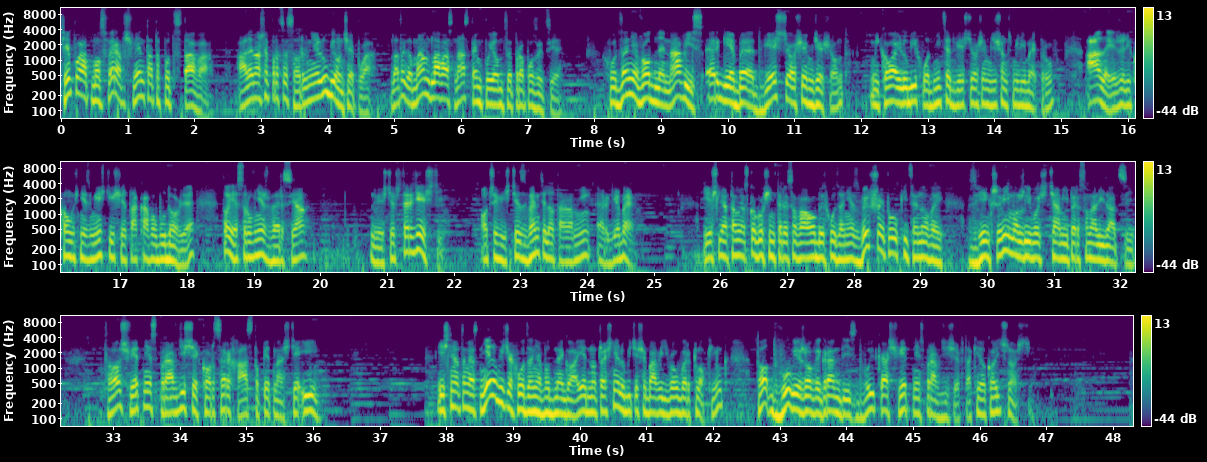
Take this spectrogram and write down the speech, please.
Ciepła atmosfera w święta to podstawa, ale nasze procesory nie lubią ciepła. Dlatego mam dla Was następujące propozycje. Chłodzenie wodne Navis RGB 280. Mikołaj lubi chłodnicę 280 mm, ale jeżeli komuś nie zmieści się taka w obudowie, to jest również wersja 240. Oczywiście z wentylatorami RGB. Jeśli natomiast kogoś interesowałoby chłodzenie z wyższej półki cenowej z większymi możliwościami personalizacji, to świetnie sprawdzi się Corsair H115i. Jeśli natomiast nie lubicie chłodzenia wodnego, a jednocześnie lubicie się bawić w overclocking, to dwuwieżowy Grandis 2 świetnie sprawdzi się w takiej okoliczności.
